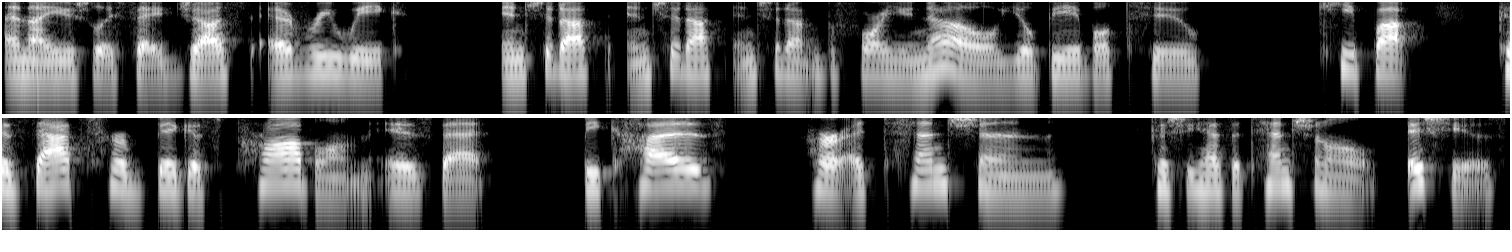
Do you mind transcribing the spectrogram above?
and I usually say just every week, inch it up, inch it up, inch it up. Before you know, you'll be able to keep up because that's her biggest problem is that because her attention, because she has attentional issues,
